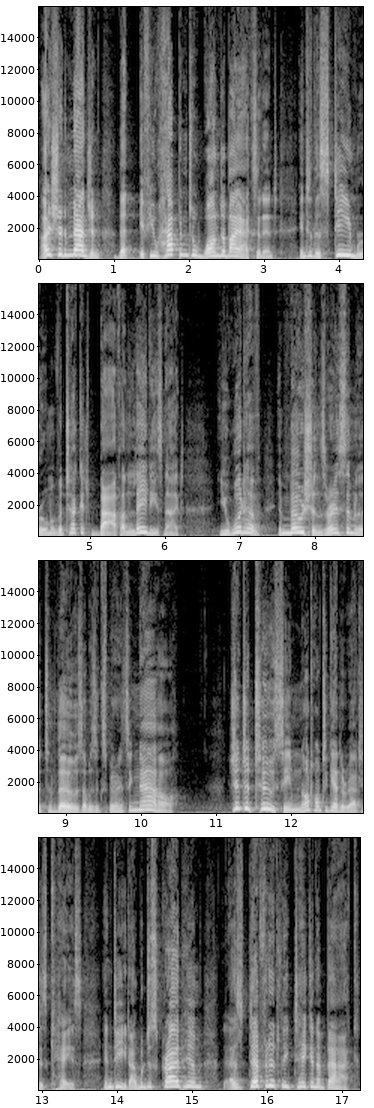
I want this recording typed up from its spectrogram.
I should imagine that if you happened to wander by accident into the steam room of a Turkish bath on ladies' night, you would have emotions very similar to those I was experiencing now. Ginger, too, seemed not altogether at his case. Indeed, I would describe him as definitely taken aback.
